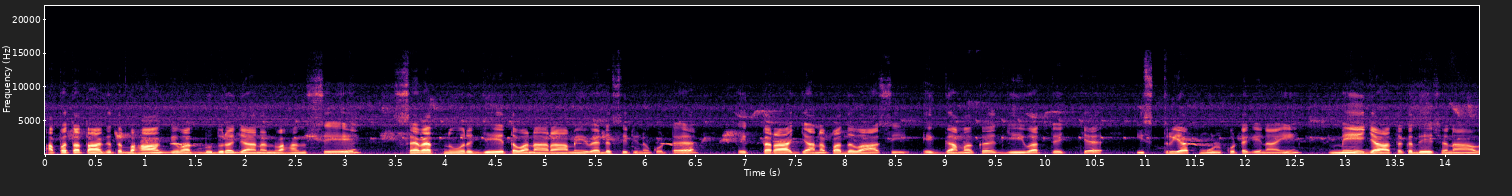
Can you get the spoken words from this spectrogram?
අප තථාගත භාග්‍යවත් බුදුරජාණන් වහන්සේ සවැත් නුවර ජේතවනාරාමේ වැඩ සිටිනකොට එක්තරා ජනපද වාසී එක් ගමක ජීවත් වෙච්ච ස්ත්‍රියක් මුල් කොටගෙනයි මේ ජාතක දේශනාව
